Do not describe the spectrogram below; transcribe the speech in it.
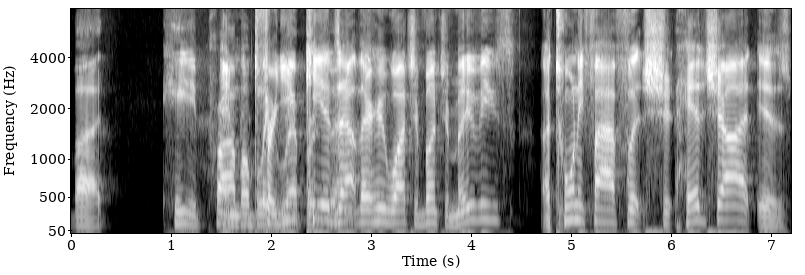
But he And probably for you kids out there who watch a bunch of movies, a 25 foot sh- headshot is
